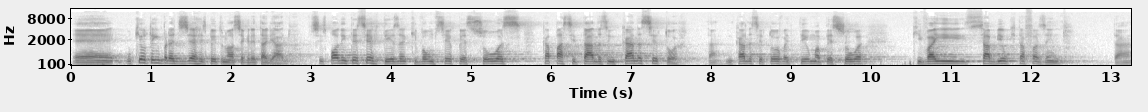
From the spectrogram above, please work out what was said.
é, o que eu tenho para dizer a respeito do nosso secretariado? Vocês podem ter certeza que vão ser pessoas capacitadas em cada setor. Tá? Em cada setor vai ter uma pessoa que vai saber o que está fazendo. Tá?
